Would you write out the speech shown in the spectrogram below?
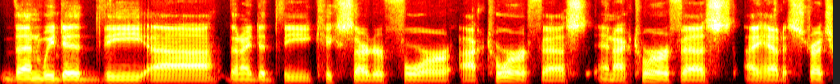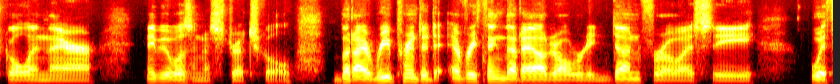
Then we did the uh, then I did the Kickstarter for Oktoberfest, and Oktoberfest I had a stretch goal in there. Maybe it wasn't a stretch goal, but I reprinted everything that I had already done for OSE with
